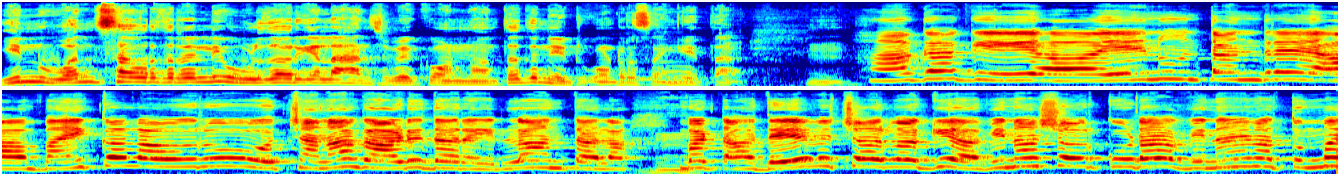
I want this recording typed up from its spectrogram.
ಇನ್ನು ಒಂದು ಸಾವಿರದಲ್ಲಿ ಉಳಿದವ್ರಿಗೆಲ್ಲ ಹಂಚಬೇಕು ಅನ್ನುವಂಥದ್ದನ್ನ ಇಟ್ಕೊಂಡ್ರು ಸಂಗೀತ. ಹಾಗಾಗಿ ಏನು ಅಂತಂದ್ರೆ ಮೈಕಲ್ ಅವರು ಚೆನ್ನಾಗಿ ಆಡಿದ್ದಾರೆ ಇಲ್ಲ ಅಂತಲ್ಲ. ಬಟ್ ಅದೇ ವಿಚಾರವಾಗಿ ಅವಿನಾಶ್ ಅವ್ರು ಕೂಡ ವಿನಯನ ತುಂಬಾ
